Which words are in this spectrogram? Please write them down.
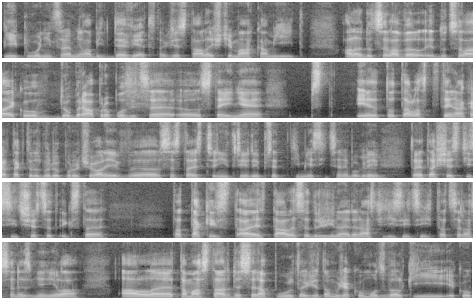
její původní cena měla být 9, takže stále ještě má kam jít, ale docela, vel, docela jako dobrá propozice, uh, stejně je to ta vlastně stejná karta, kterou jsme doporučovali v, sestavě střední třídy před tím měsíce nebo kdy. Hmm. To je ta 6600 XT. Ta taky stále, se drží na 11 tisících, ta cena se nezměnila, ale ta má stát 10,5, takže tam už jako moc velký jako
